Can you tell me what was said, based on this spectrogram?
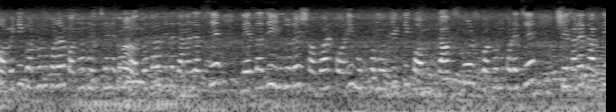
কমিটি গঠন করার কথা বলছেন এবং হ্যাঁ। গতকাল যেটা জানা যাচ্ছে নেতাজি ইন্ডোরের সভার পরই মুখ্যমন্ত্রী একটি টাস্ক ফোর্স গঠন করেছে। সেখানে থাকছে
